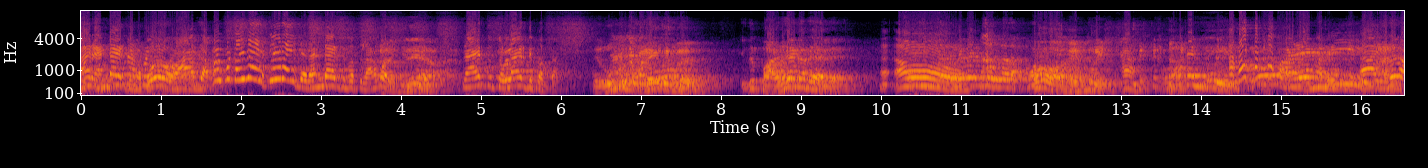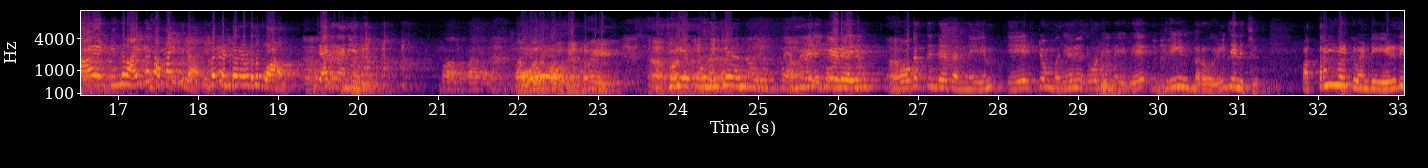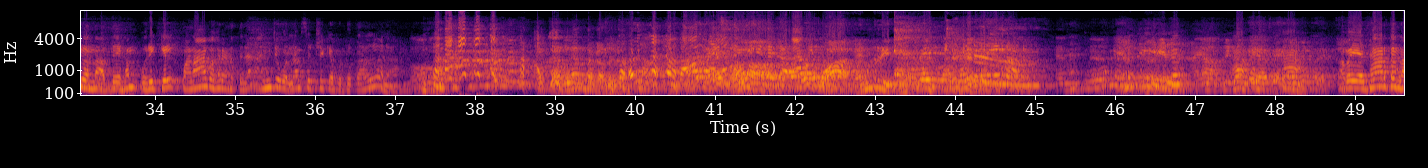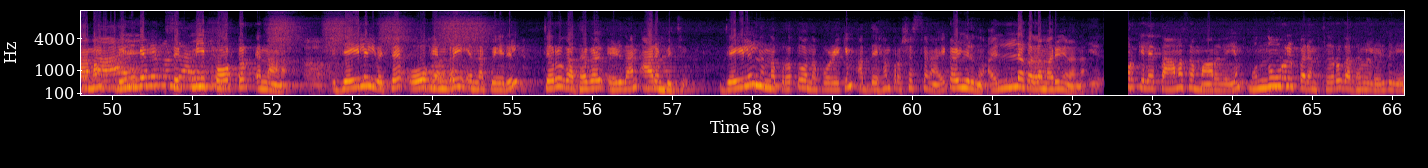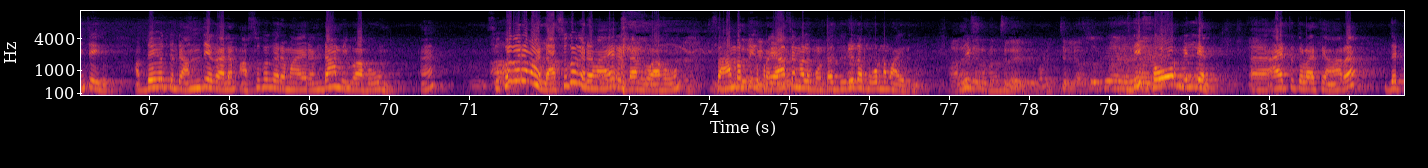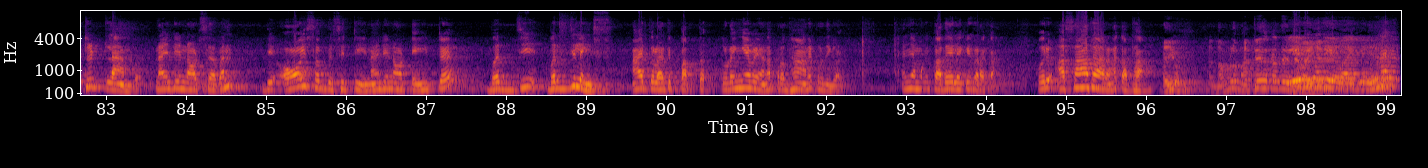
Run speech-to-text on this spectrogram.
ആ രണ്ടായിരത്തി പത്ത്. ഓ ആ, അപ്പൊ ഇപ്പൊ ക്ലിയർ ആയില്ല? രണ്ടായിരത്തി പത്തിലാണ്. ആയിരത്തി തൊള്ളായിരത്തി പത്ത് ഇത് പഴയ കഥയല്ലേ? ഓ. ഓ ഹെൻറി ആ. ആ, ഇത് വായി- ഇന്ന് വായിക്കാൻ സമ്മതിക്കില്ല. ഇവർ രണ്ടുപേരും ഇവിടുന്ന് പോണം. ചേട്ടൻ അനിയനും ഓ ഹെൻറി. അമേരിക്കയുടെയും ലോകത്തിന്റെ തന്നെയും ഏറ്റവും വലിയ കരോളീനയിലെ ഗ്രീൻ ബറോയിൽ ജനിച്ചു. പത്രങ്ങൾക്ക് വേണ്ടി എഴുതി വന്ന അദ്ദേഹം ഒരിക്കൽ പണാപഹരണത്തിന് അഞ്ചു കൊല്ലം ശിക്ഷിക്കപ്പെട്ടു. കള്ളനാ അപ്പൊ യഥാർത്ഥ നാമം വില്യം സിഡ്നി പോർട്ടർ എന്നാണ്. ജയിലിൽ വെച്ച് ഓ ഹെൻറി എന്ന പേരിൽ ചെറുകഥകൾ എഴുതാൻ ആരംഭിച്ചു. ജയിലിൽ നിന്ന് പുറത്തു വന്നപ്പോഴേക്കും അദ്ദേഹം പ്രശസ്തനായി കഴിഞ്ഞിരുന്നു. എല്ലാ കള്ളന്മാരും ഇങ്ങനെയാണ്. ന്യൂയോർക്കിലെ താമസം മാറുകയും മുന്നൂറിൽ പരം ചെറുകഥകൾ എഴുതുകയും ചെയ്തു. അദ്ദേഹത്തിന്റെ അന്ത്യകാലം അസുഖകരമായ രണ്ടാം വിവാഹവും? സുഖകരമല്ല അസുഖകരമായ രണ്ടാം വിവാഹവും സാമ്പത്തിക പ്രയാസങ്ങൾ കൊണ്ട് ദുരിതപൂർണമായിരുന്നു. ദി ഫോർ മില്യൺ ആയിരത്തി തൊള്ളായിരത്തി ആറ് the trimmed lamp nineteen nought seven the voice of the city nineteen nought eight whirligigs whirligigs ആയിരത്തി തൊള്ളായിരത്തി പത്ത് തുടങ്ങിയവയാണ് പ്രധാന കൃതികൾ. ഇനി നമുക്ക് കഥയിലേക്ക് കിടക്കാം. ഒരു അസാധാരണ കഥ. അയ്യോ നമ്മൾ മറ്റേ കഥയല്ലേ വായിക്കുന്നത്?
